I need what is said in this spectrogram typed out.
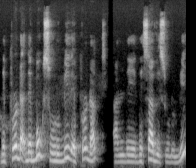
The product, the books will be the product, and the, the service will be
